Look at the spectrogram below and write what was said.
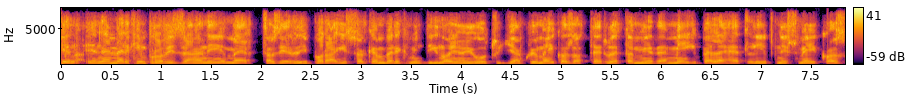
Én, én nem merek improvizálni, mert azért iparági szakemberek mindig nagyon jól tudják, hogy melyik az a terület, amire még be lehet lépni, és melyik az,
